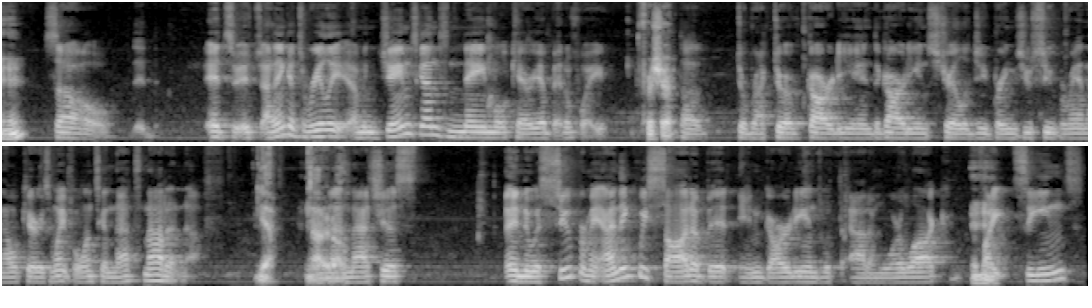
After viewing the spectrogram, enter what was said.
Mhm. So it's, it's I think it's really. I mean, James Gunn's name will carry a bit of weight For sure. the director of Guardian, the Guardians trilogy brings you Superman. That will carry some weight, but once again, that's not enough. Yeah. Not at and all. that's just. And with Superman, I think we saw it a bit in Guardians with the Adam Warlock Mhm. fight scenes.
